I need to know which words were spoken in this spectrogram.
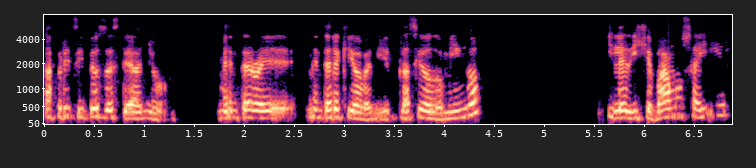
A principios de este año me enteré, me enteré que iba a venir Plácido Domingo y le dije, vamos a ir,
